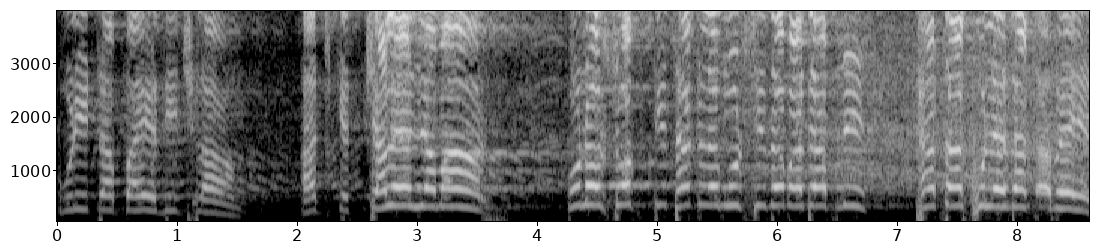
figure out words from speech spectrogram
কুড়িটা পায়ে দিয়েছিলাম। আজকে চ্যালেঞ্জ আমার। কোন শক্তি থাকলে মুর্শিদাবাদে আপনি খাতা খুলে দেখাবেন।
